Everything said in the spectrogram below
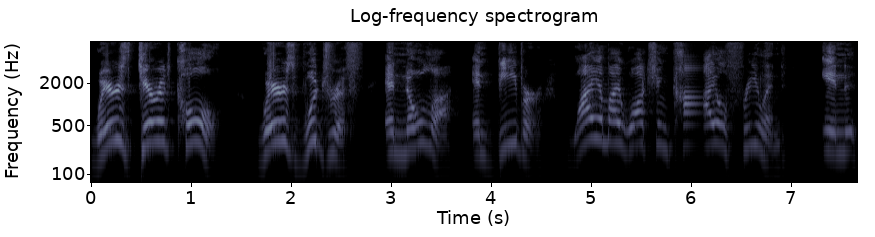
Where's Gerrit Cole? Where's Woodruff and Nola and Bieber? Why am I watching Kyle Freeland in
